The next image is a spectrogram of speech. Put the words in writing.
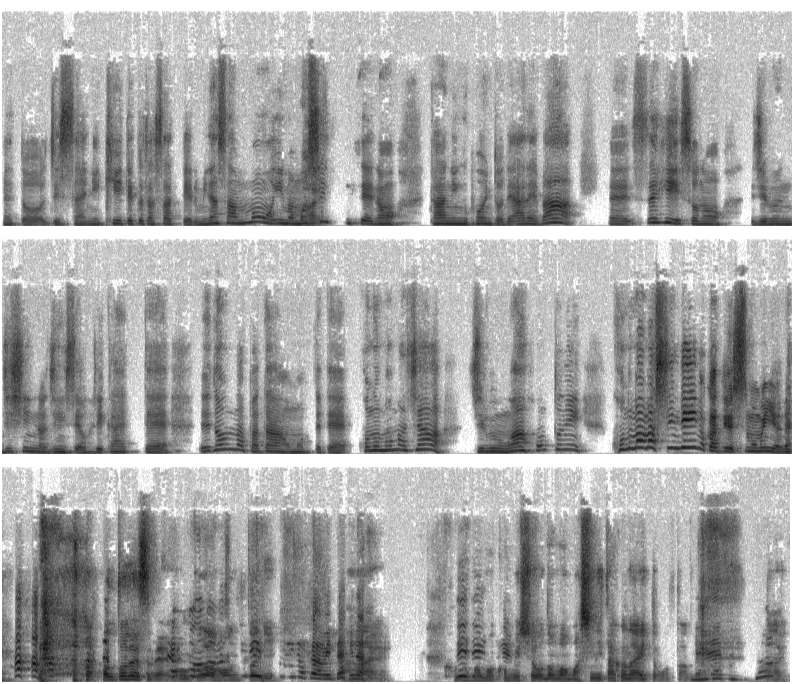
えっと、実際に聞いてくださっている皆さんも今もはいし人生のターニングポイントであれば、えーぜひその自分自身の人生を振り返ってでどんなパターンを持っててこのままじゃ自分は本当にこのまま死んでいいのかっていう質問もいいよね。本当ですね。僕は本当に。いいのかみたいな。はい。このままコミュ障のまま死にたくないと思ったんで。ね、はい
